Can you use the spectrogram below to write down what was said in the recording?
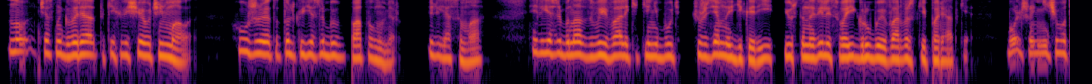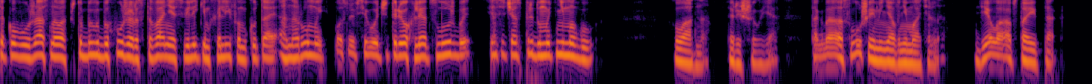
«Но, честно говоря, таких вещей очень мало. Хуже это только если бы папа умер, или я сама, или если бы нас завоевали какие-нибудь чужеземные дикари и установили свои грубые варварские порядки. Больше ничего такого ужасного, что было бы хуже расставания с великим халифом Кутай-Анарумой после всего четырех лет службы, я сейчас придумать не могу». «Ладно», — решил я. «Тогда слушай меня внимательно. Дело обстоит так.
